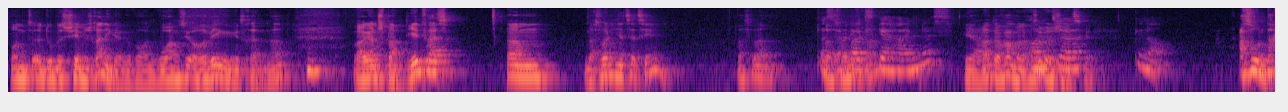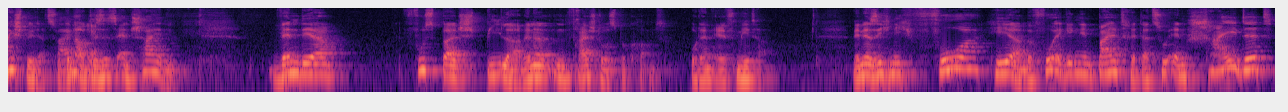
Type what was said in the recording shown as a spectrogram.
und äh, du bist chemisch Reiniger geworden? Wo haben sie eure Wege getrennt? Ne? War ganz spannend. Jedenfalls, ähm, was wollte ich jetzt erzählen? Was war, Das Frage? Erfolgsgeheimnis. Ja, da waren wir, da hast du Und, schon äh, genau. Achso, ein Beispiel dazu. Beispiel. Genau, dieses Entscheiden. Wenn der Fußballspieler, wenn er einen Freistoß bekommt oder einen Elfmeter, wenn er sich nicht vorher, bevor er gegen den Ball tritt, dazu entscheidet,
